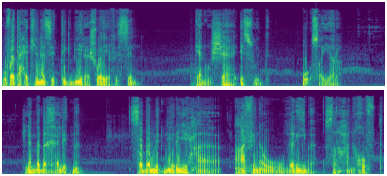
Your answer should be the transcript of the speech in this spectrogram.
وفتحت لنا ست كبيرة شوية في السن. كان وشها أسود وقصيرة. لما دخلتنا صدمتني ريحة عفنة وغريبة. الصراحة أنا خفت.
